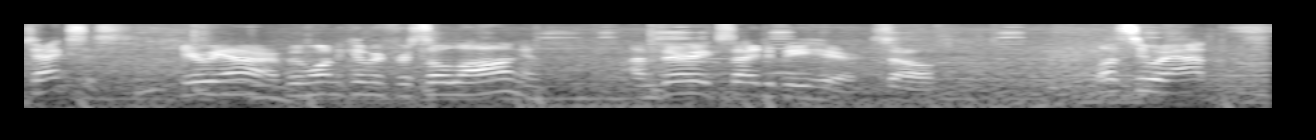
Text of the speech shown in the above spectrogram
Texas, here we are. I've been wanting to come here for so long and I'm very excited to be here. So, let's see what happens.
